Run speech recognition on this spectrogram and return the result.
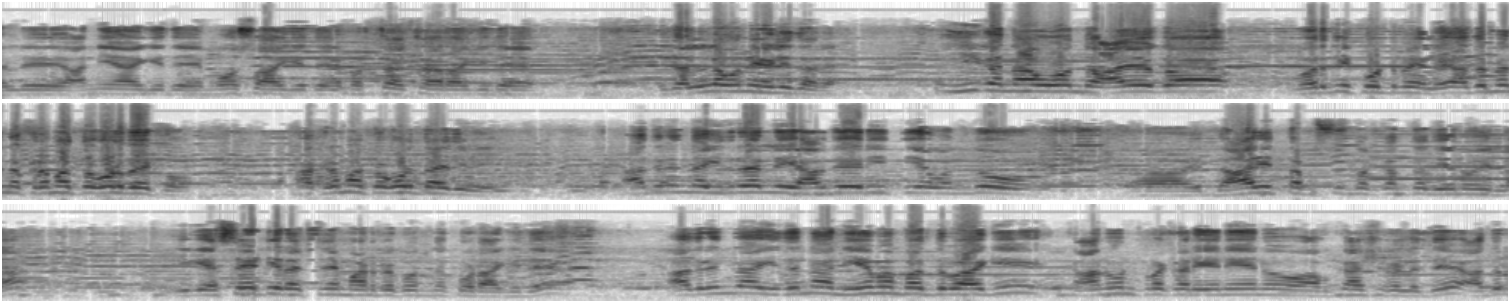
ಅಲ್ಲಿ ಅನ್ಯಾಯ ಆಗಿದೆ, ಮೋಸ ಆಗಿದೆ, ಭ್ರಷ್ಟಾಚಾರ ಆಗಿದೆ, ಇದೆಲ್ಲವನ್ನು ಹೇಳಿದ್ದಾರೆ. ಈಗ ನಾವು ಒಂದು ಆಯೋಗ ವರದಿ ಕೊಟ್ಟ ಮೇಲೆ ಅದ್ರ ಮೇಲೆ ಕ್ರಮ ತಗೊಳ್ಬೇಕು. ಆ ಕ್ರಮ ತಗೊಳ್ತಾ ಇದ್ದೀವಿ. ಆದ್ದರಿಂದ ಇದರಲ್ಲಿ ಯಾವುದೇ ರೀತಿಯ ಒಂದು ದಾರಿ ತಪ್ಪಿಸತಕ್ಕಂಥದ್ದು ಏನೂ ಇಲ್ಲ. ಈಗ ಎಸ್ ಐ ಟಿ ರಚನೆ ಮಾಡಬೇಕು ಅಂತ ಕೂಡ ಆಗಿದೆ. ಆದ್ದರಿಂದ ಇದನ್ನು ನಿಯಮಬದ್ಧವಾಗಿ ಕಾನೂನು ಪ್ರಕಾರ ಏನೇನು ಅವಕಾಶಗಳಿದೆ ಅದ್ರ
